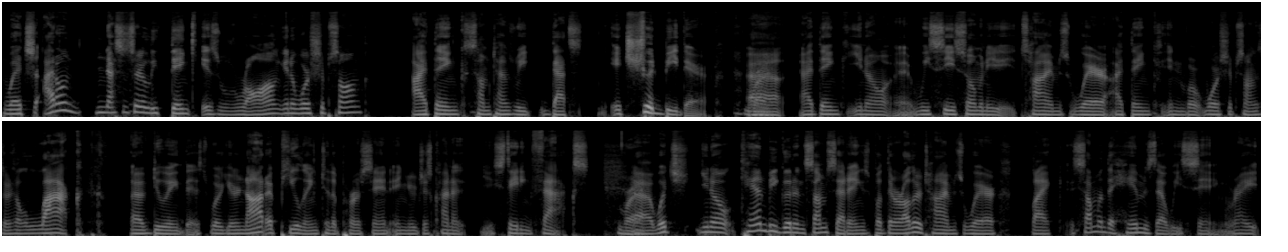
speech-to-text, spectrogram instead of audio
which I don't necessarily think is wrong in a worship song. I think sometimes we that's it should be there. Uh, I think you know uh, we see so many times where I think in worship songs there's a lack of doing this, where you're not appealing to the person and you're just kind of stating facts right. uh, which you know can be good in some settings but there are other times where like some of the hymns that we sing right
